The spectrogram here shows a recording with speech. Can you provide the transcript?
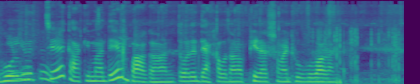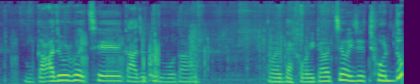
ধরবে হচ্ছে কাকিমাদের বাগান। তোমাদের দেখাবো দাঁড়া ফেরার সময় ঢুকবো বাগানটা গাজর হয়েছে, গাজর তুলবো, দাঁড়া। তোমাদের দেখাবো, এটা হচ্ছে ওই যে ছোটদু,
